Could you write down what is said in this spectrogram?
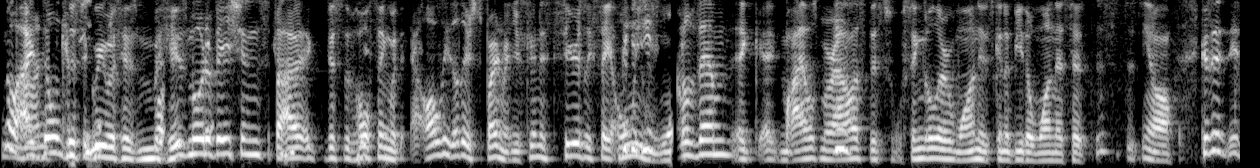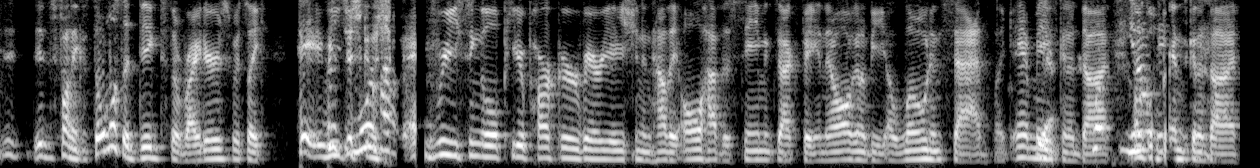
No, I don't disagree with his his motivations, but I, just the whole thing with all these other Spider-Man. You're going to seriously say only one of them, like uh, Miles Morales, this singular one, is going to be the one that says this is you know because it, it, it- it's funny because it's almost a dig to the writers, which like. Hey, we it's just more going to about- show every single Peter Parker variation and how they all have the same exact fate, and they're all going to be alone and sad. Like Aunt May's Yeah. going to die, Well, you know, Uncle it- Ben's going to die,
